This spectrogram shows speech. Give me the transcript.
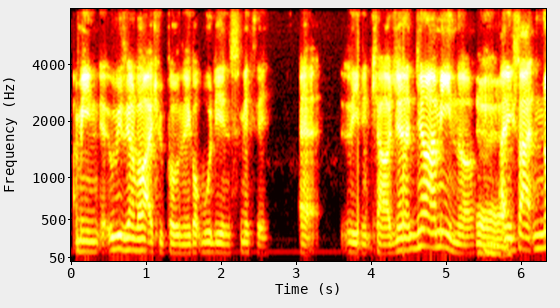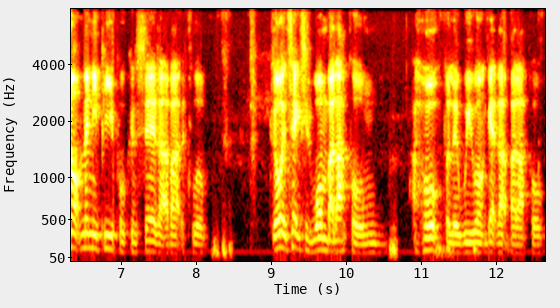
I mean, who's going to have an attitude problem? You got Woody and Smithy uh, leading charge. You know, do you know what I mean, though? Yeah, yeah. And it's like not many people can say that about the club. 'Cause all it takes is one bad apple, and hopefully we won't get that bad apple,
